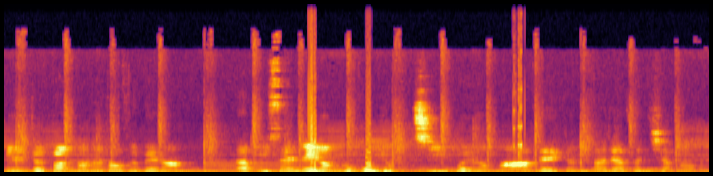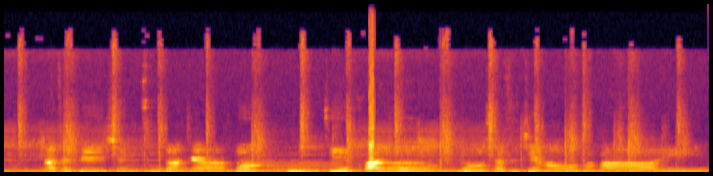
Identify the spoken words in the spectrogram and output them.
今天就短短的到这边了。那比赛内容如果有机会的话，再跟大家分享哦。那这边先祝大家端午节快乐，我们就下次见喽，拜拜。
